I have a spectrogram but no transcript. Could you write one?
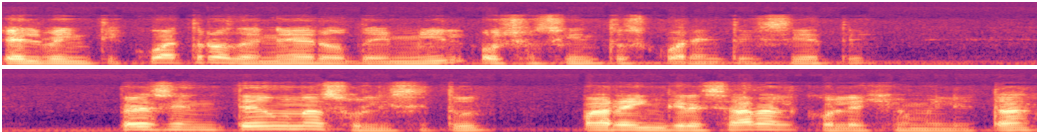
el 24 de enero de 1847, presenté una solicitud para ingresar al colegio militar.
